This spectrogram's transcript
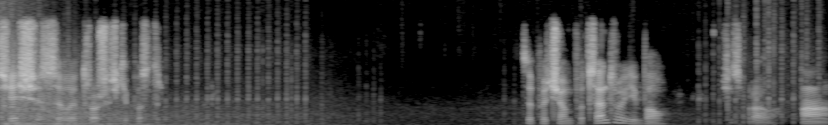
Нас є ще сили трошечки постр... Це по чому? По центру їбав? Чи справа? А,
